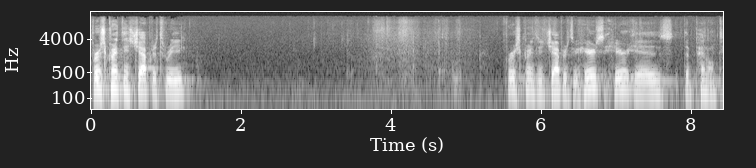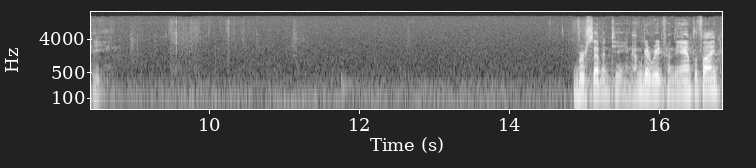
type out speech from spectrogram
1 Corinthians chapter 3. 1 Corinthians chapter 3. Here's, here is the penalty. Verse 17. I'm going to read from the Amplified.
